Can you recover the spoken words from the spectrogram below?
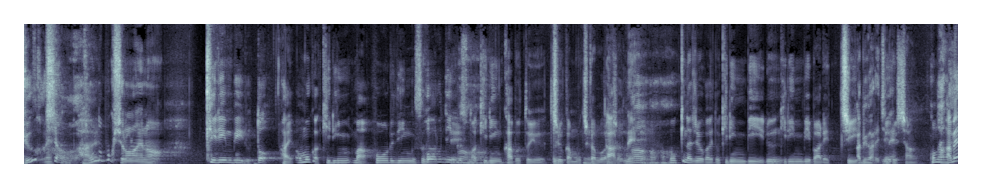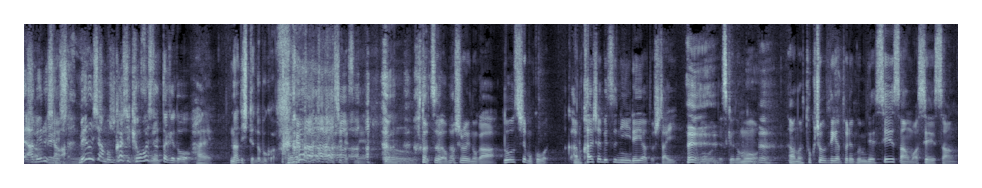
ね、18社、はい、そんな僕知らないなキリンビールと、はい、主がキリン、まあ、ホールディングスがあって、まあ、キリン株という中間持ち株があるね、大きな事業が言うとキリンビール、キリンビバレッジ、ビバレッジメルシャン。このあメメルシャン。メルシャン。も昔京橋だったけど、はい、なんで知ってんだ僕は。らしいですね。うん、一つ面白いのがどうしてもこうあの会社別にレイアウトしたいと思うんですけども、あの特徴的な取り組みで生産は生産、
